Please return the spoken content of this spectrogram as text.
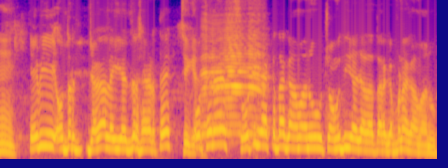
ਹੂੰ। ਇਹ ਵੀ ਉਧਰ ਜਗ੍ਹਾ ਲਈ ਹੈ ਇੱਧਰ ਸਾਈਡ ਤੇ। ਉੱਥੇ ਨਾ ਛੋਟੀ ਇੱਕ ਤਾਂ ਗਾਵਾਂ ਨੂੰ ਚੁੰਗਦੀ ਆ ਜ਼ਿਆਦਾਤਰ ਗੱਭਣਾ ਗਾਵਾਂ ਨੂੰ।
